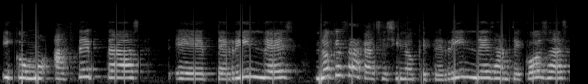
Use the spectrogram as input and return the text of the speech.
y como aceptas, eh, te rindes, no que fracases, sino que te rindes ante cosas,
